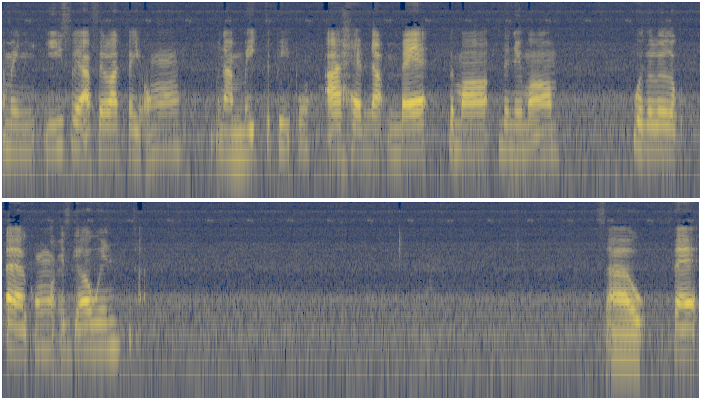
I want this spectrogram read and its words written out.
I mean, usually I feel like they are when I meet the people. I have not met the mom, the new mom, where the little uh, girl is going. So that,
